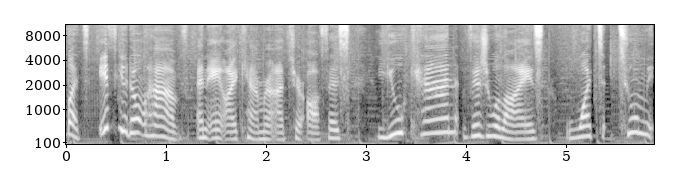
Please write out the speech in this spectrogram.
But if you don't have an AI camera at your office, you can visualize what two,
